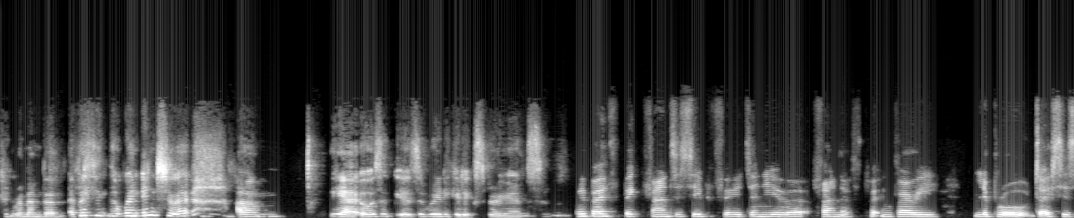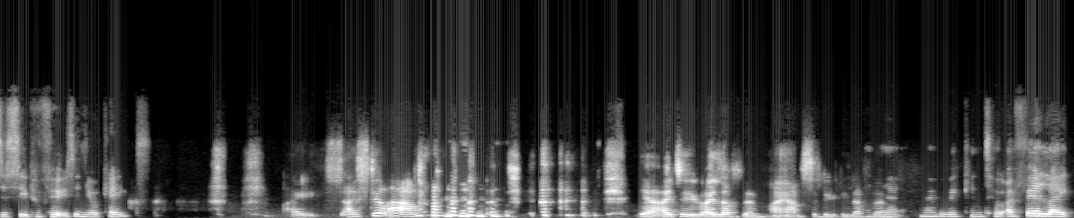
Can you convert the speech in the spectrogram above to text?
couldn't remember everything that went into it um, yeah it was a, it was a really good experience we're both big fans of superfoods and you're a fan of putting very liberal doses of superfoods in your cakes I, I still am. yeah, I do. I love them. I absolutely love them. Yeah, maybe we can talk. I feel like,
